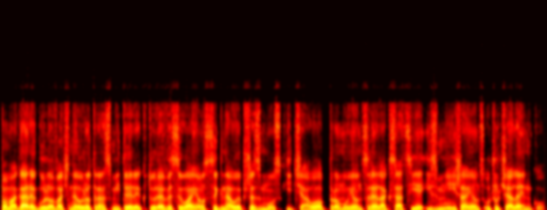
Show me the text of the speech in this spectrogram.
Pomaga regulować neurotransmitery, które wysyłają sygnały przez mózg i ciało, promując relaksację i zmniejszając uczucia lęku.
